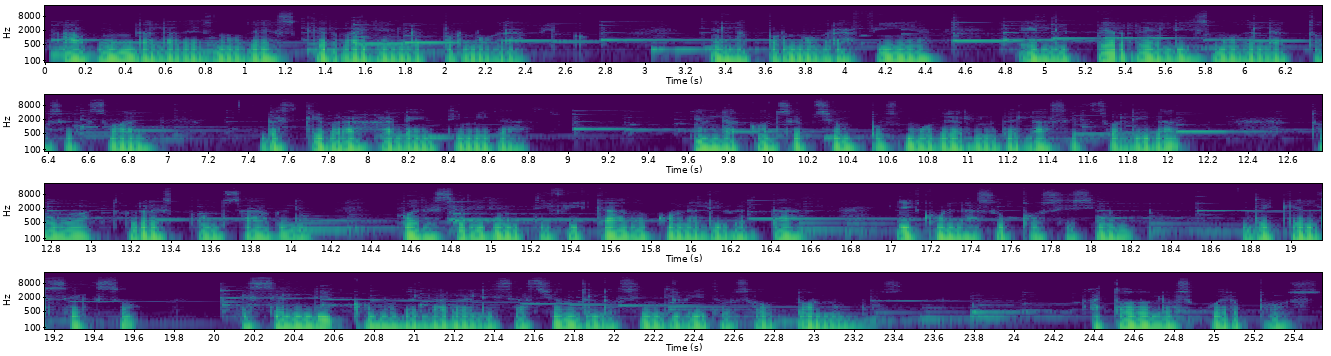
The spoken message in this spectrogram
abunda la desnudez que raya en lo pornográfico. En la pornografía, el hiperrealismo del acto sexual resquebraja la intimidad. En la concepción posmoderna de la sexualidad, todo acto irresponsable puede ser identificado con la libertad y con la suposición de que el sexo es el ícono de la realización de los individuos autónomos. A todos los cuerpos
